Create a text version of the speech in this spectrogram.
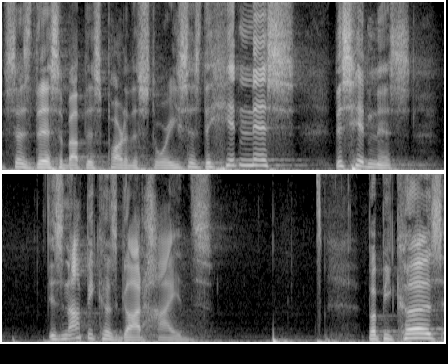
says this about this part of the story. He says, The hiddenness, this hiddenness, is not because God hides, but because,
